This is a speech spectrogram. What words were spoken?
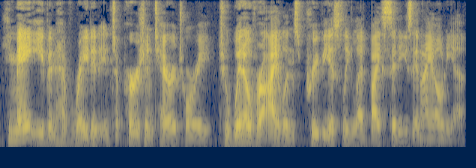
He may even have raided into Persian territory to win over islands previously led by cities in Ionia.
